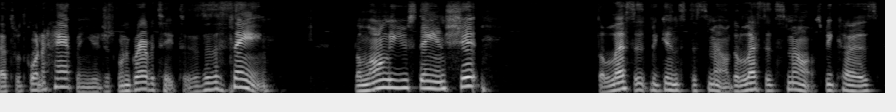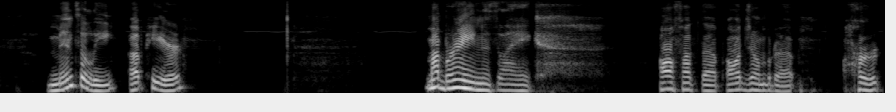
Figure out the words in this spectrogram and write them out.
that's what's going to happen. You're just going to gravitate to this. This is a saying. The longer you stay in shit, the less it begins to smell, the less it smells because mentally up here, my brain is like all fucked up, all jumbled up, hurt.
